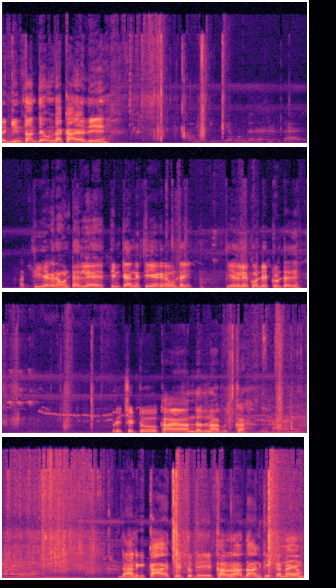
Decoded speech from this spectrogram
గింత అంతే ఉందా కాయ అది? అది తీయగానే ఉంటుందిలే. తింటే అన్నీ తీయగానే ఉంటాయి. తీయగ లేకుండా ఎట్టుంటుంది ఇప్పుడు ఈ చెట్టు కాయ అందదు నాకు. కా- దానికి కాయ చెట్టుకి కర్ర దానికి ఇంకా నయం.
